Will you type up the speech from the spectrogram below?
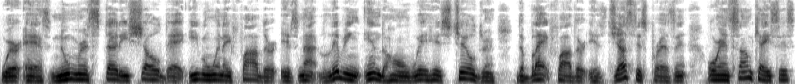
whereas numerous studies show that even when a father is not living in the home with his children, the black father is just as present, or in some cases,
